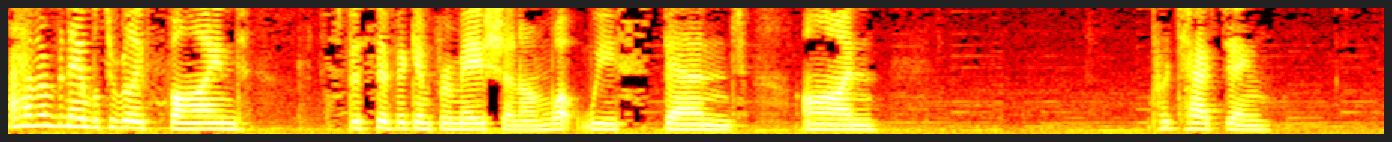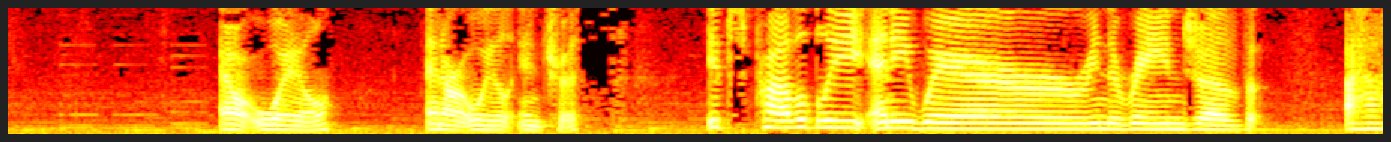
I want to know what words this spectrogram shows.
I haven't been able to really find specific information on what we spend on protecting our oil and our oil interests. It's probably anywhere in the range of uh,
